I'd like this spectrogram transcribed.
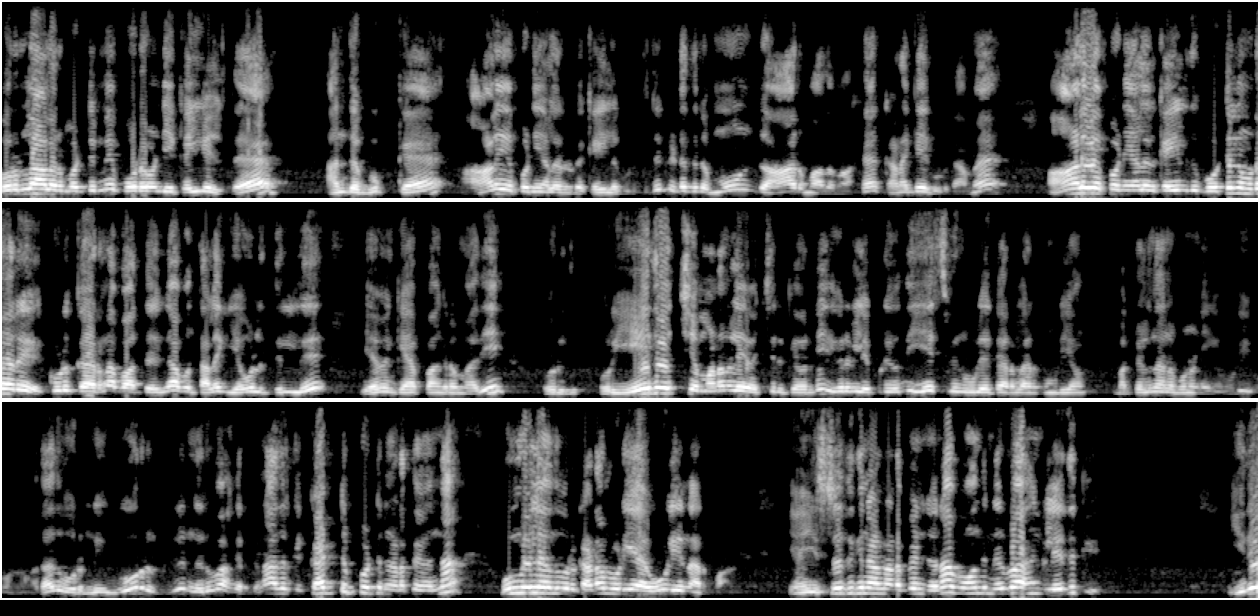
பொருளாளர் மட்டுமே போட வேண்டிய கையெழுத்தை அந்த புக்கை ஆலய பணியாளரோட கையில கொடுத்துட்டு கிட்டத்தட்ட மூன்று ஆறு மாதமாக கணக்கே கொடுக்காம ஆலய பணியாளர் கையெழுத்து போட்டு நம்மடாரு கொடுக்காருன்னா பாத்துக்கங்க அப்ப தலைக்கு எவ்வளவு தில்லு எவன் கேட்பாங்கிற மாதிரி ஒரு ஒரு ஏதோச்ச மனநிலை வச்சிருக்கவர்கள் இவர்கள் எப்படி வந்து இயேசுவின் ஊழியக்காரர்களாக இருக்க முடியும்? மக்கள் தான் என்ன பண்ணணும் நீங்க முடிவு பண்ணணும். அதாவது ஒரு ஊருக்கு நிர்வாகம் இருக்குன்னா அதற்கு கட்டுப்பட்டு நடத்தவன் தான் உண்மையிலே வந்து ஒரு கடவுளுடைய ஊழியனா இருப்பான். என் இஷ்டத்துக்கு நான் நடப்பேன்னு சொன்னா அப்ப வந்து நிர்வாகங்கள் எதுக்கு? இதை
